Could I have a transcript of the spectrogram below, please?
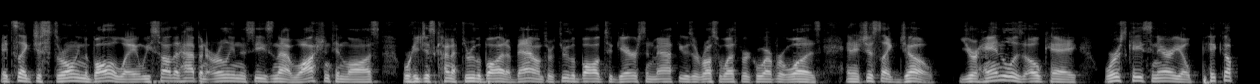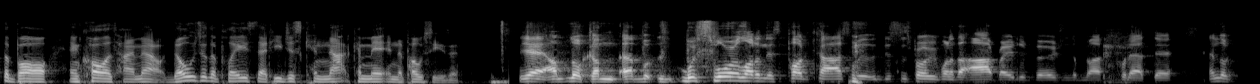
It's like just throwing the ball away, and we saw that happen early in the season that Washington loss, where he just kind of threw the ball out of bounds or threw the ball to Garrison Mathews or Russell Westbrook, whoever it was, and it's just like Joe. Your handle is okay. Worst case scenario, pick up the ball and call a timeout. Those are the plays that he just cannot commit in the postseason. Yeah, um, look, um, uh, we've swore a lot on this podcast. this is probably one of the R-rated versions of I put out there. And look,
